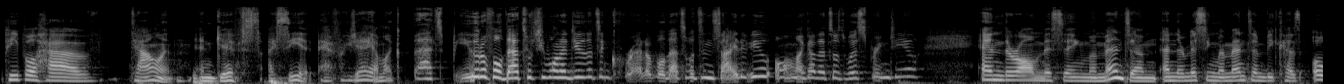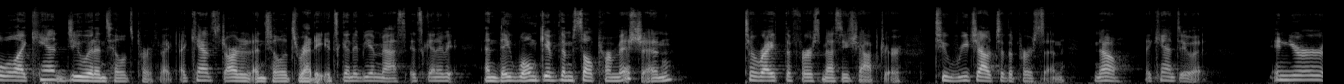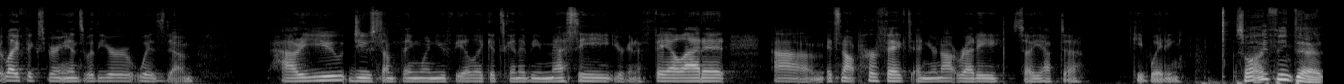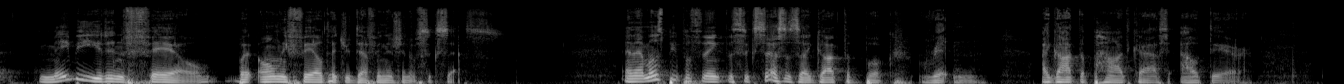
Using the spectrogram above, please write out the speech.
people have talent and gifts. I see it every day. I'm like, that's beautiful. That's what you want to do. That's incredible. That's what's inside of you. Oh my God, that's what's whispering to you. And they're all missing momentum. And they're missing momentum because, oh, well, I can't do it until it's perfect. I can't start it until it's ready. It's going to be a mess. It's going to be, and they won't give themselves permission to write the first messy chapter, to reach out to the person. No, they can't do it. In your life experience with your wisdom, how do you do something when you feel like it's going to be messy, you're going to fail at it, um, it's not perfect, and you're not ready, so you have to keep waiting? So I think that maybe you didn't fail, but only failed at your definition of success. And that most people think the success is I got the book written, I got the podcast out there.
